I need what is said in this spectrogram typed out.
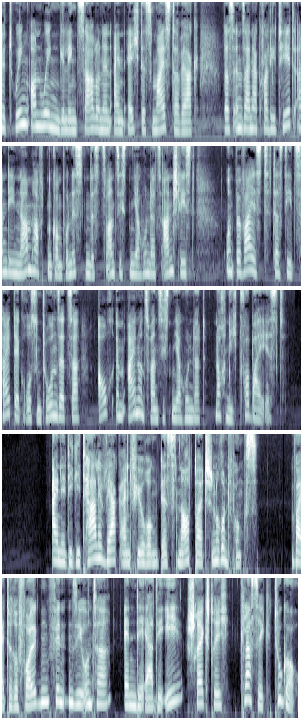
Mit Wing on Wing gelingt Salonen ein echtes Meisterwerk, das in seiner Qualität an die namhaften Komponisten des 20. Jahrhunderts anschließt und beweist, dass die Zeit der großen Tonsetzer auch im 21. Jahrhundert noch nicht vorbei ist. Eine digitale Werkeinführung des Norddeutschen Rundfunks. Weitere Folgen finden Sie unter ndr.de-classic to go.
